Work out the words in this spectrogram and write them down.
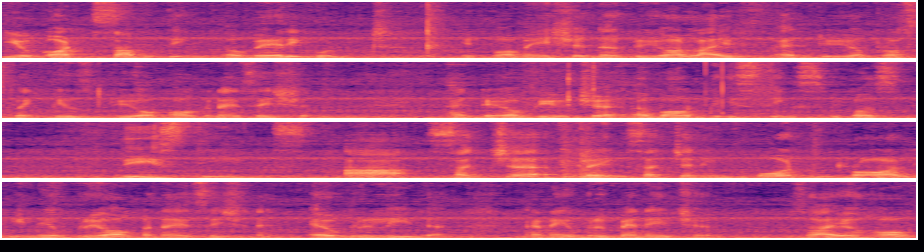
you got something a very good information to your life and to your perspectives to your organization and to your future about these things because these things are such a playing such an important role in every organization and every leader and every manager. So i hope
